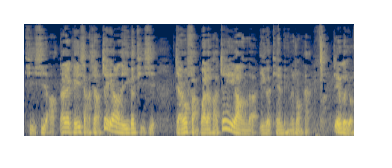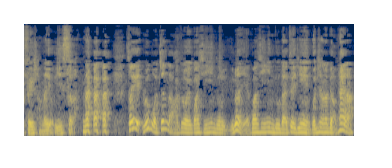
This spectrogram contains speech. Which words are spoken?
体系啊，大家可以想象这样的一个体系，假如反过来的话，这样的一个天平的状态，这个就非常的有意思了。所以，如果真的啊，各位关心印度的舆论，也关心印度在最近国际上的表态呢，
